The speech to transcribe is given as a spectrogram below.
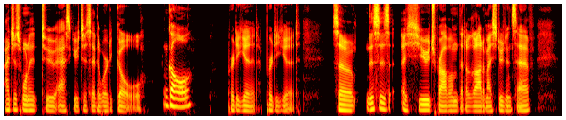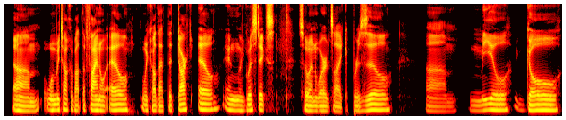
I just wanted to ask you to say the word goal. Goal. Pretty good. Pretty good. So, this is a huge problem that a lot of my students have. Um, when we talk about the final L, we call that the dark L in linguistics. So, in words like Brazil, um, meal, goal,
